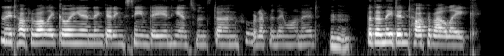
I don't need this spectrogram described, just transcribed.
And they talked about like going in and getting same day enhancements done for whatever they wanted. Mhm. But then they didn't talk about like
